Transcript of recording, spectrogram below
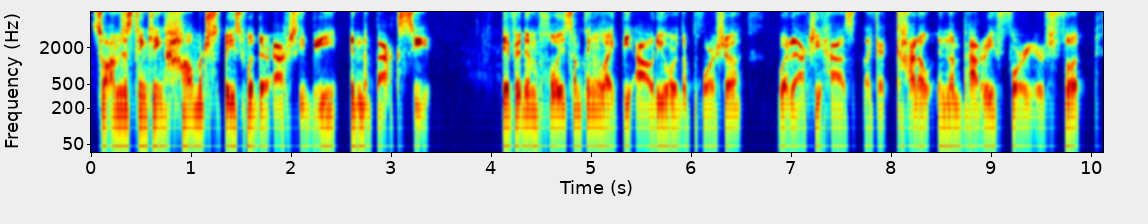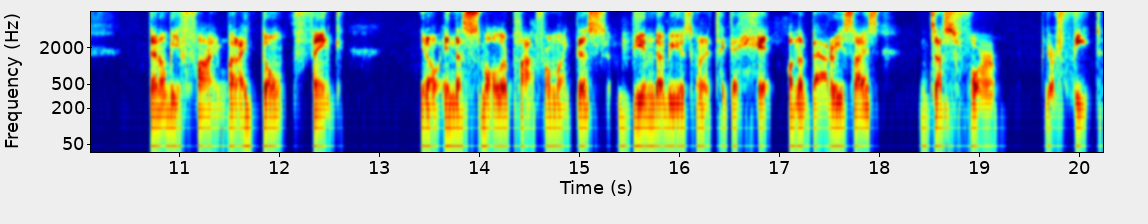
So I'm just thinking, how much space would there actually be in the back seat? If it employs something like the Audi or the Porsche, where it actually has like a cutout in the battery for your foot, then it'll be fine. But I don't think you know, in the smaller platform like this, BMW is going to take a hit on the battery size just for your feet.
